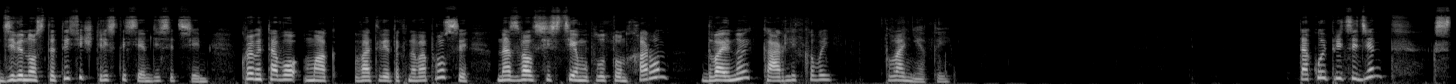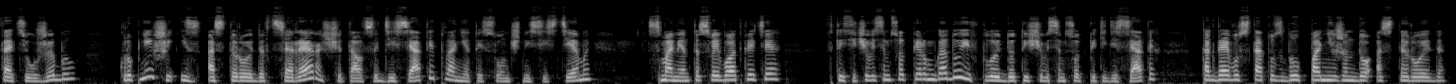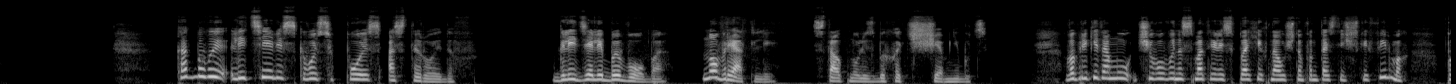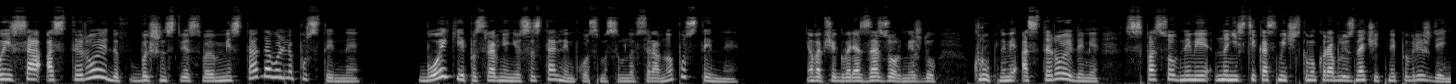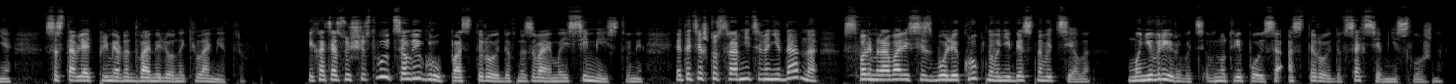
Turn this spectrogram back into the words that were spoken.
90 377. Кроме того, Мак в ответах на вопросы назвал систему Плутон-Харон двойной карликовой планетой. Такой прецедент, кстати, уже был. Крупнейший из астероидов Церера считался десятой планетой Солнечной системы с момента своего открытия в 1801 году и вплоть до 1850-х, когда его статус был понижен до астероида. Как бы вы летели сквозь пояс астероидов? Глядели бы в оба, но вряд ли столкнулись бы хоть с чем-нибудь. Вопреки тому, чего вы насмотрелись в плохих научно-фантастических фильмах, пояса астероидов в большинстве своем места довольно пустынные. Бойкие по сравнению с остальным космосом, но все равно пустынные. А вообще говоря, зазор между крупными астероидами, способными нанести космическому кораблю значительные повреждения, составляет примерно 2 миллиона километров. И хотя существуют целые группы астероидов, называемые семействами, это те, что сравнительно недавно сформировались из более крупного небесного тела. Маневрировать внутри пояса астероидов совсем несложно.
